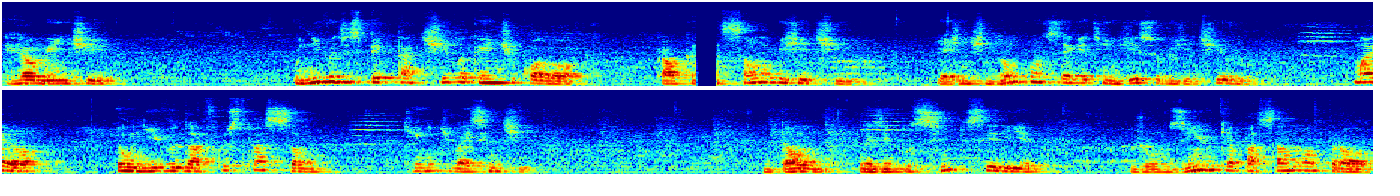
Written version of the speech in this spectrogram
realmente o nível de expectativa que a gente coloca para alcançar um objetivo e a gente não consegue atingir esse objetivo, maior é o nível da frustração que a gente vai sentir. Então, um exemplo simples seria o Joãozinho quer passar numa prova.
